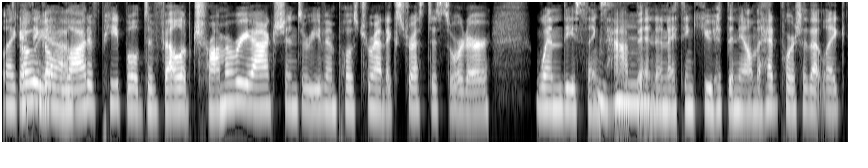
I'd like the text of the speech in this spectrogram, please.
Like, I Oh, think yeah. a lot of people develop trauma reactions or even post traumatic stress disorder when these things Mm-hmm. happen. And I think you hit the nail on the head, Portia, that like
